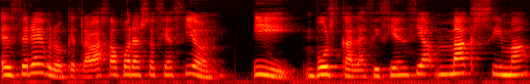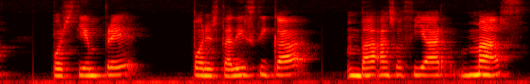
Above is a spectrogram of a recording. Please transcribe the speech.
el cerebro que trabaja por asociación y busca la eficiencia máxima, pues siempre, por estadística, va a asociar más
